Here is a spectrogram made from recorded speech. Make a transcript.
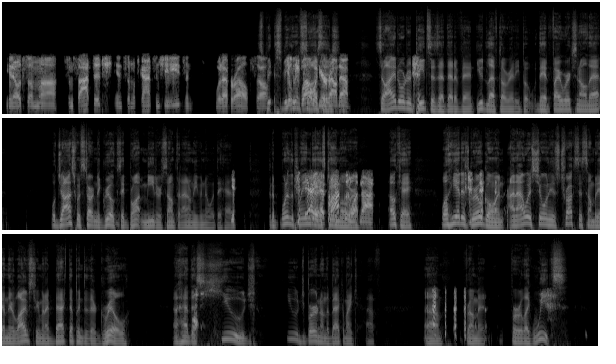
you know some uh some sausage and some Wisconsin cheese and whatever else. So Spe- you of well when you're around them. So I had ordered pizzas at that event. You'd left already, but they had fireworks and all that. Well, Josh was starting to grill because they'd brought meat or something. I don't even know what they had. Yeah. But uh, one of the plane Yeah, guys came over. and whatnot. Okay. Well, he had his grill going, and I was showing his trucks to somebody on their live stream, and I backed up into their grill, and I had this huge, huge burn on the back of my calf um, from it for like weeks.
